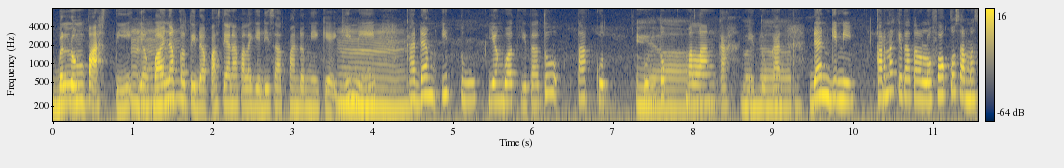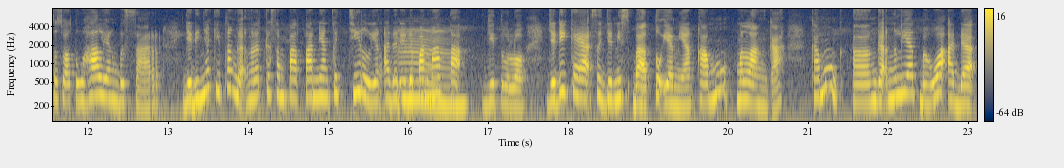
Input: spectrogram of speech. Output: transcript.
belum pasti yang banyak ketidakpastian apalagi di saat pandemi kayak gini Hmm. kadang itu yang buat kita tuh takut Iya, untuk melangkah gitu kan bener. dan gini karena kita terlalu fokus sama sesuatu hal yang besar jadinya kita nggak ngeliat kesempatan yang kecil yang ada di depan Hmm. mata gitu loh jadi kayak sejenis batu ya Mia kamu melangkah kamu eh, nggak ngelihat bahwa ada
